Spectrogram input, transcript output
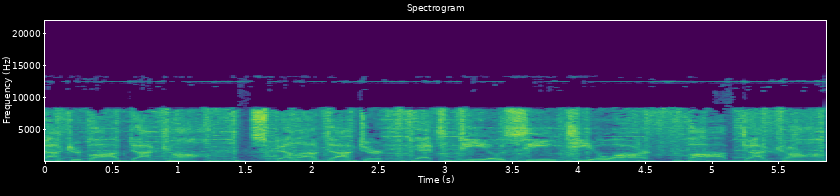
drbob.com. Spell out doctor. That's D-O-C-T-O-R Bob.com.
